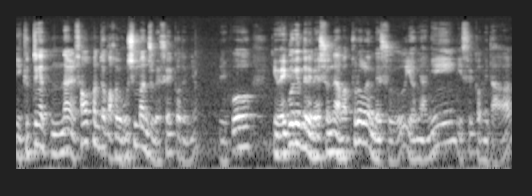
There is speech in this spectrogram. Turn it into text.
이 급등했던 날 사모펀드가 거의 50만 주 매수했거든요. 그리고 이 외국인들의 매수는 아마 프로그램 매수 영향이 있을 겁니다.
